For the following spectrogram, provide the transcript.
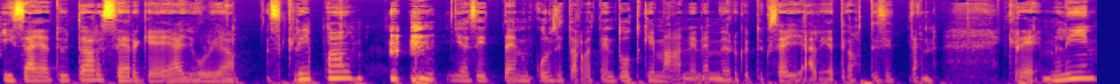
isä ja tytär Sergei ja Julia Skripal. Ja sitten kun sitä ruvettiin tutkimaan, niin ne myrkytyksen jäljet johti sitten Kremliin,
